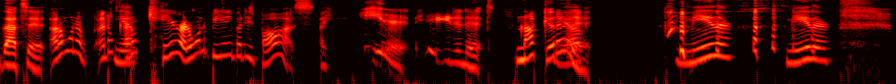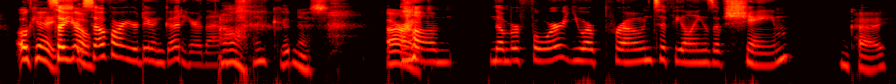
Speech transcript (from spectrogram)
That's it. I don't want to, I don't, I don't care. I don't want to be anybody's boss. I hate it. Hated it. I'm not good Yep. at it. Me either. Me either. Okay. So you're so far you're doing good here then. Oh, thank goodness. All right. Um, number four, you are prone to feelings of shame. okay.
